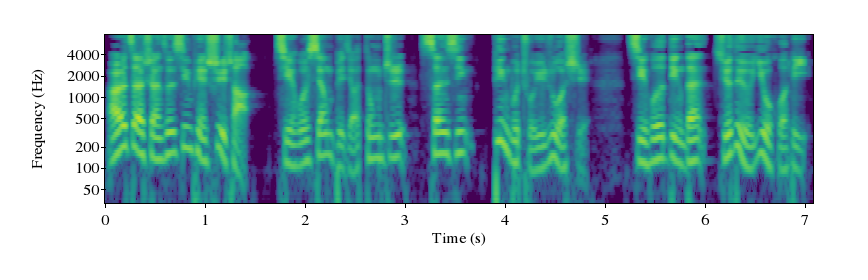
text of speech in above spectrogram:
而在闪存芯片市场，锦湖相比较东芝、三星，并不处于弱势。锦湖的订单绝对有诱惑力。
